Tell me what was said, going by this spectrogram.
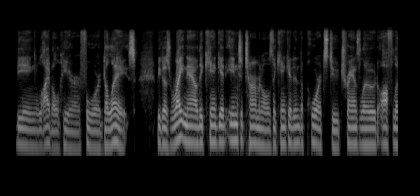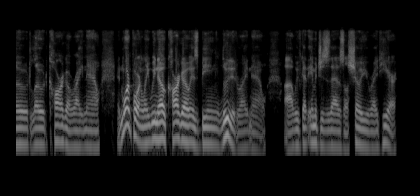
being liable here for delays because right now they can't get into terminals, they can't get into ports to transload, offload, load cargo right now. And more importantly, we know cargo is being looted right now. Uh, we've got images of that as I'll show you right here.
